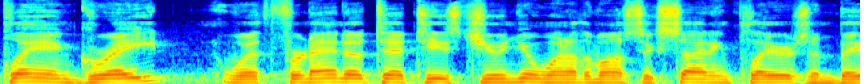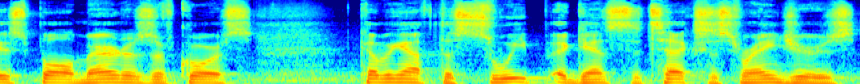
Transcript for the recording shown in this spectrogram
playing great with Fernando Tatis Jr., one of the most exciting players in baseball. Mariners, of course, coming off the sweep against the Texas Rangers.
